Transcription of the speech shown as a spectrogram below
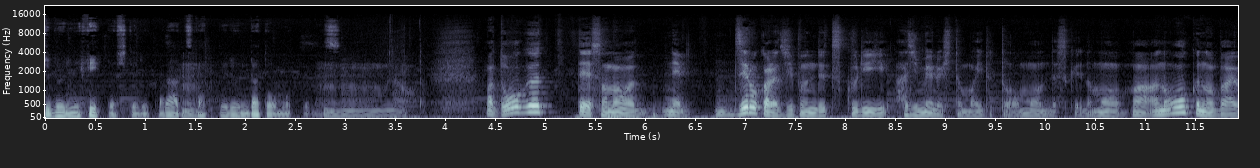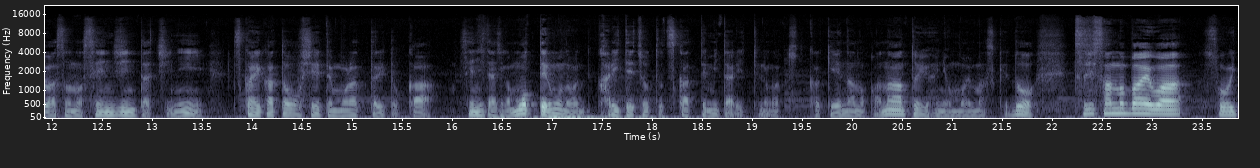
自分にフィットしてるから使ってるんだと思ってまうす。んなるほど。まあ、道具って、そのね、ゼロから自分で作り始める人もいるとは思うんですけれども、まあ、あの多くの場合はその先人たちに使い方を教えてもらったりとか、先人たちが持ってるものを借りてちょっと使ってみたりっていうのがきっかけなのかなというふうに思いますけど、辻さんの場合はそういっ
